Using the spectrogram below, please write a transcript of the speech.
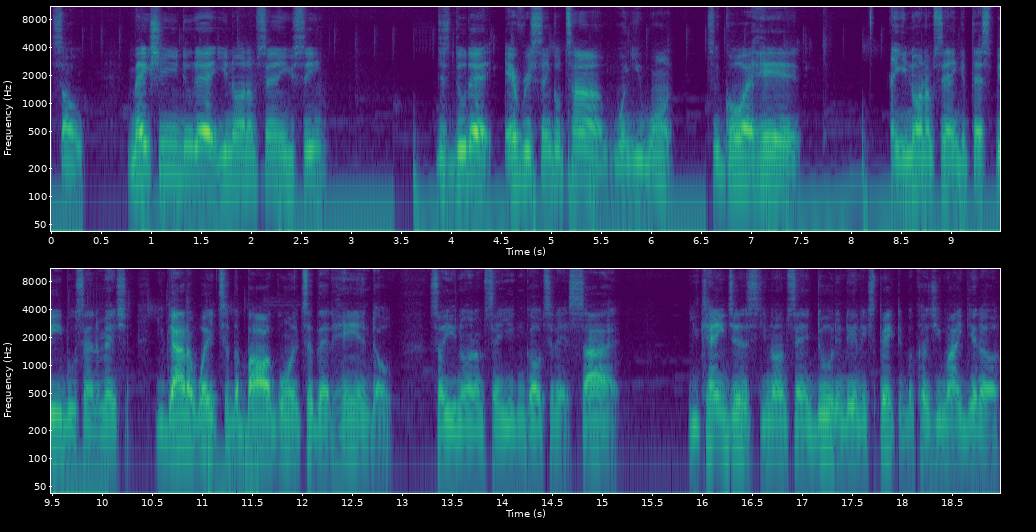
So make sure you do that, you know what I'm saying? You see? Just do that every single time when you want to go ahead and you know what I'm saying, get that speed boost animation. You gotta wait till the ball going to that hand though. So you know what I'm saying, you can go to that side. You can't just, you know what I'm saying, do it and then expect it because you might get a,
